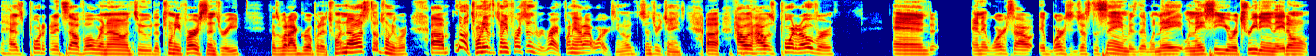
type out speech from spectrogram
has ported itself over now into the 21st century because what I grew up with a 20 no it's still 24 um no 20th to 21st century right funny how that works you know century change. Uh how how it's ported over and and it works out it works just the same is that when they when they see you retreating they don't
